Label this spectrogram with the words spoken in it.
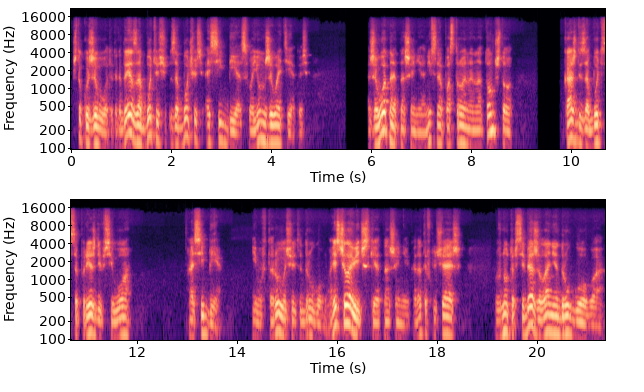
что такое живот? Это когда я забочусь, забочусь о себе, о своем животе. То есть, животные отношения, они всегда построены на том, что каждый заботится прежде всего о себе и во вторую очередь о другом. А есть человеческие отношения, когда ты включаешь внутрь себя желание другого,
